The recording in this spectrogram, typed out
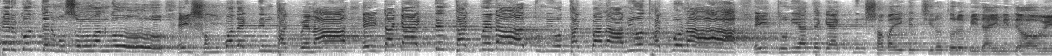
পীরগঞ্জের মুসলমান গো, এই সম্পদ একদিন থাকবে না, এই টাকা একদিন থাকবে না, তুমিও থাকবা না, আমিও থাকব না। এই দুনিয়া থেকে একদিন সবাইকে চিরতরে বিদায় নিতে হবে।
